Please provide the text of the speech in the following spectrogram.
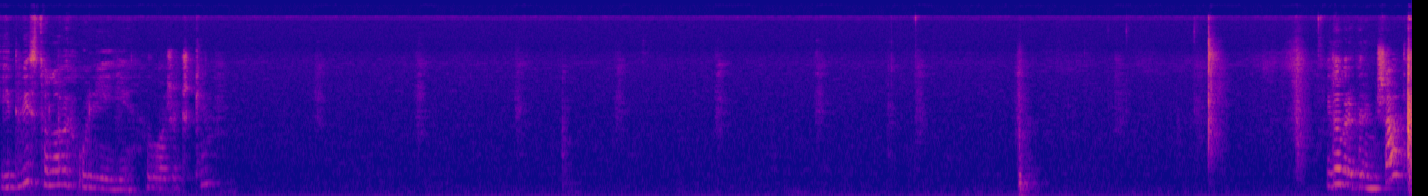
І дві столових олії ложечки. І добре перемішати.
